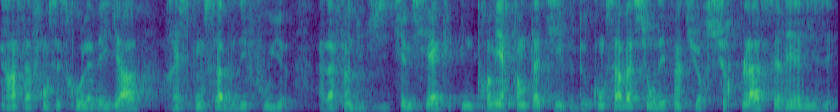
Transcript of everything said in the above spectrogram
grâce à Francesco La Vega, responsable des fouilles à la fin du XVIIIe siècle, une première tentative de conservation des peintures sur place est réalisée.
